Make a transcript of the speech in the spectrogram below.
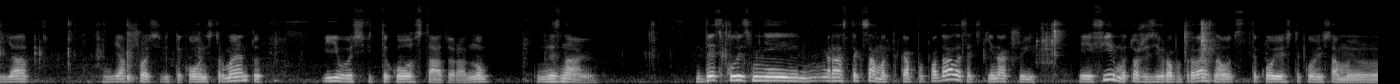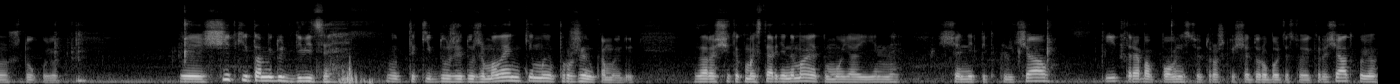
Я, я в шоці від такого інструменту і ось від такого статора. Ну, не знаю. Десь колись мені раз так само така попадалася, тільки інакшої е, фірми, теж з Європи привезла, от з такою з такою самою штукою. Е, Щітки там йдуть, дивіться, от такі дуже-дуже маленькими пружинками йдуть. Зараз щіток в майстерні немає, тому я її не, ще не підключав. І треба повністю трошки ще доробити тою кричаткою.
